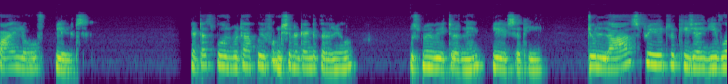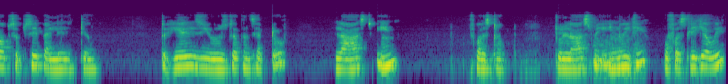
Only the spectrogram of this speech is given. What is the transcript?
pile of plates let us suppose बेटा आप कोई फ़ंक्शन अटेंड कर रहे हो उसमें वेटर ने प्लेट्स रखी। जो लास्ट प्लेट रखी जाएगी, वो आप सबसे पहले लिखते हो। तो here is use the concept of last in first out जो लास्ट में इन हुई थी, वो फर्स्टली क्या हुई?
